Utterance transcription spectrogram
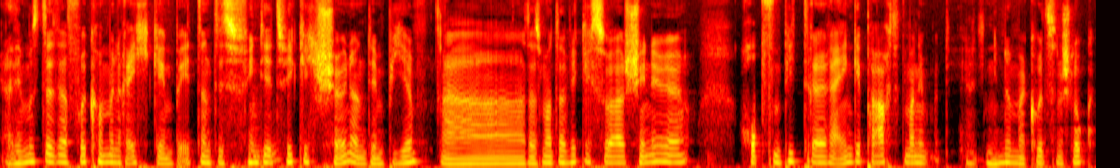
Ja, ich muss dir da vollkommen recht geben, Peter. Und das finde ich jetzt wirklich schön an dem Bier, äh, dass man da wirklich so eine schöne Hopfenbittere reingebracht hat. Man, ich nehme mal kurz einen Schluck.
